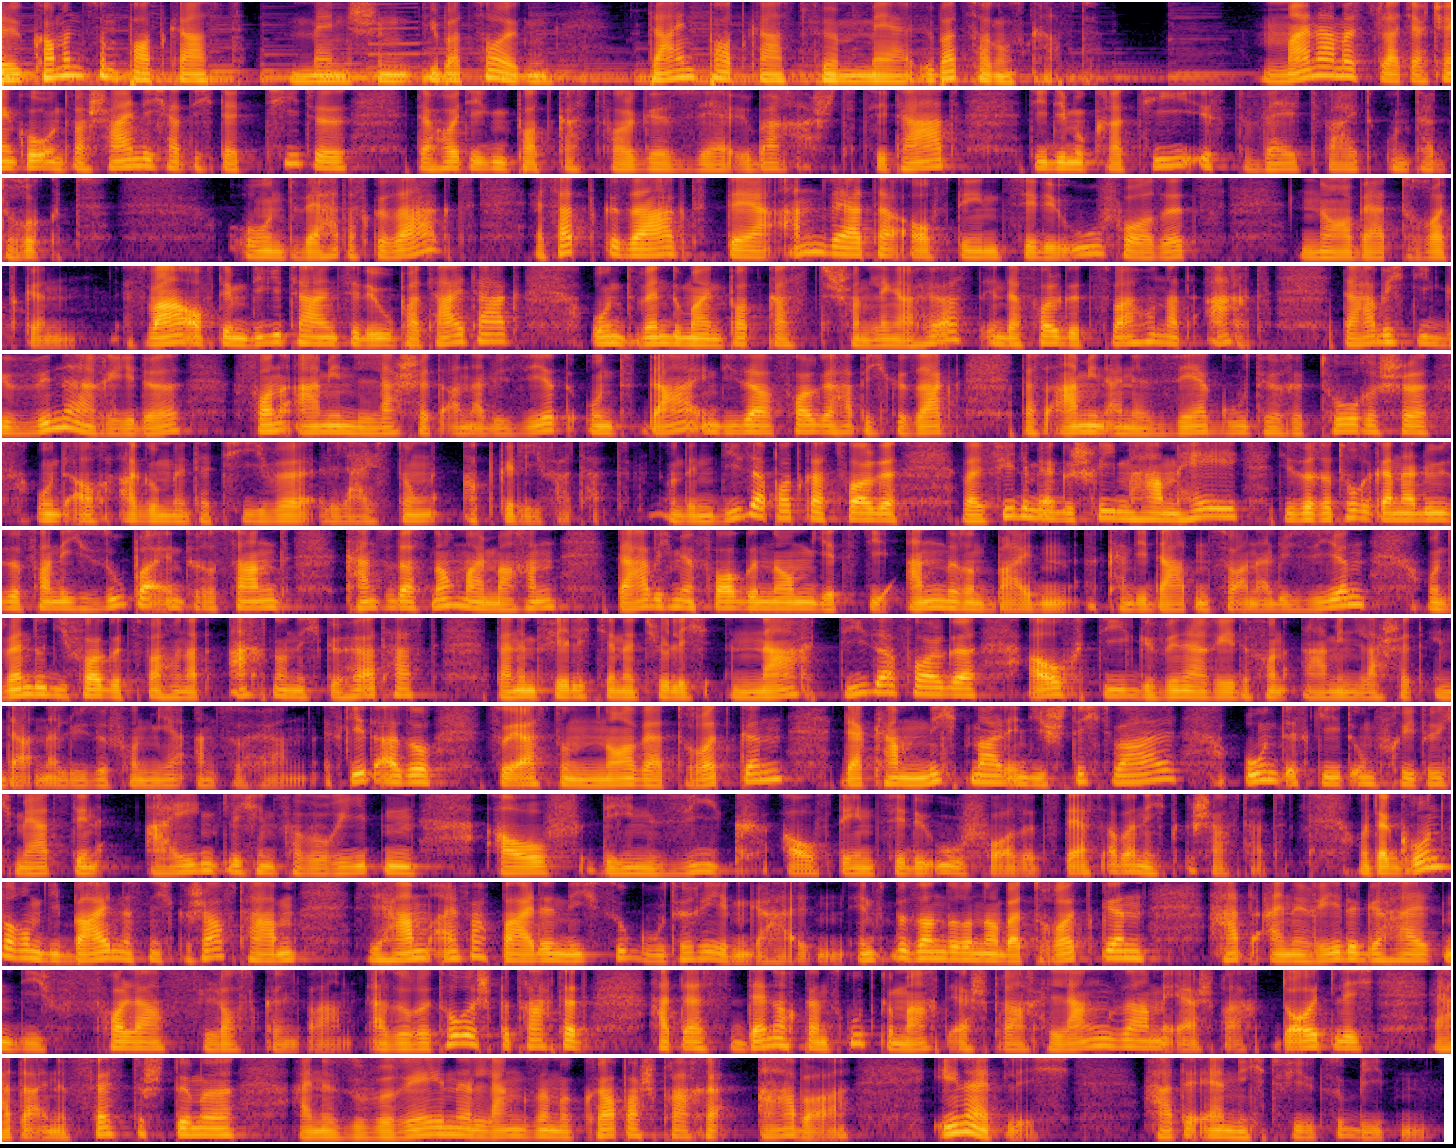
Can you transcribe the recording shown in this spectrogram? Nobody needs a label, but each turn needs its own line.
Willkommen zum Podcast Menschen überzeugen, dein Podcast für mehr Überzeugungskraft. Mein Name ist Vladyachenko und wahrscheinlich hat dich der Titel der heutigen Podcast-Folge sehr überrascht. Zitat: Die Demokratie ist weltweit unterdrückt. Und wer hat das gesagt? Es hat gesagt der Anwärter auf den CDU-Vorsitz Norbert Röttgen. Es war auf dem digitalen CDU-Parteitag und wenn du meinen Podcast schon länger hörst, in der Folge 208, da habe ich die Gewinnerrede von Armin Laschet analysiert und da in dieser Folge habe ich gesagt, dass Armin eine sehr gute rhetorische und auch argumentative Leistung abgeliefert hat. Und in dieser Podcast-Folge, weil viele mir geschrieben haben, hey, diese Rhetorikanalyse fand ich super interessant, kannst du das nochmal machen? Da habe ich mir vorgenommen, jetzt die anderen beiden Kandidaten zu analysieren und wenn du die Folge 208 noch nicht gehört hast, dann empfehle ich dir natürlich nach dieser Folge auch die Gewinnerrede von Armin Laschet in der Analyse von mir anzuhören. Es geht also zuerst um Norbert Röttgen, der kam nicht mal in die Stichwahl und es geht um Friedrich Merz, den eigentlichen Favoriten auf den Sieg, auf den CDU-Vorsitz, der es aber nicht geschafft hat. Und der Grund, warum die beiden es nicht geschafft haben, sie haben einfach beide nicht so gute Reden gehalten. Insbesondere Norbert Röttgen hat eine Rede gehalten, die voller Floskeln war. Also rhetorisch betrachtet hat er es dennoch ganz gut gemacht. Er sprach langsam, er sprach deutlich, er hatte eine feste Stimme, eine souveräne, langsame Körpersprache, aber inhaltlich hatte er nicht viel zu bieten.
